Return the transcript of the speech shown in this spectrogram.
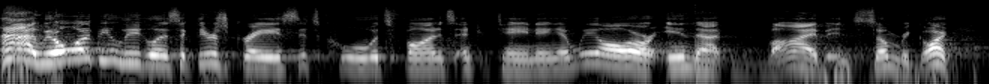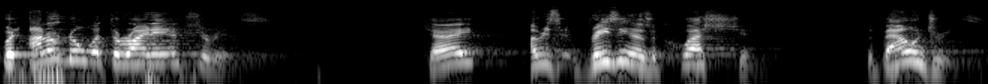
Ah, we don't want to be legalistic. There's grace. It's cool. It's fun. It's entertaining. And we all are in that vibe in some regard. But I don't know what the right answer is. Okay? I'm just raising it as a question. The boundaries.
